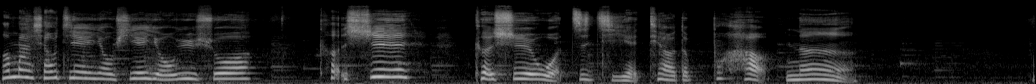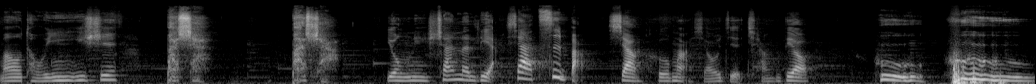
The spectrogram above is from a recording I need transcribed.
河马小姐有些犹豫说：“可是，可是我自己也跳的不好呢。”猫头鹰医师啪嚓啪嚓用力扇了两下翅膀，向河马小姐强调：“呼。”呼，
